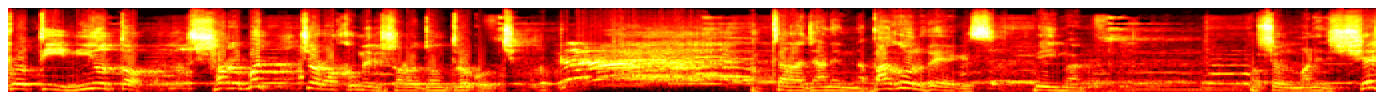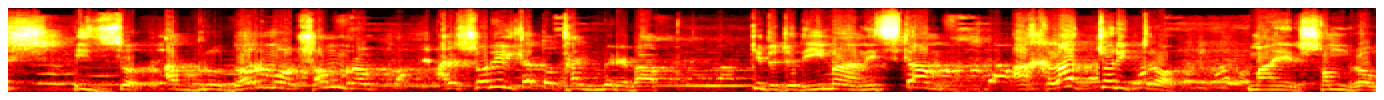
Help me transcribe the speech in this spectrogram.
প্রতিনিয়ত সর্বোচ্চ রকমের ষড়যন্ত্র করছে। আপনারা জানেন না, পাগল হয়ে গেছে, বেঈমান। মুসলমানের শেষ ইজ্জত, আব্রু, ধর্ম, সম্ভ্রম, আর শরীরটা তো থাকবে রে বাপ। কিন্তু যদি ইমান ইসলাম আখলাক চরিত্র, মায়ের সম্ভ্রম,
